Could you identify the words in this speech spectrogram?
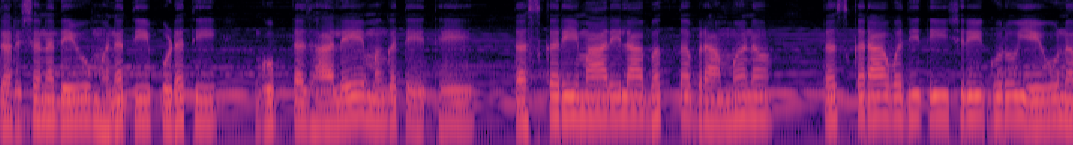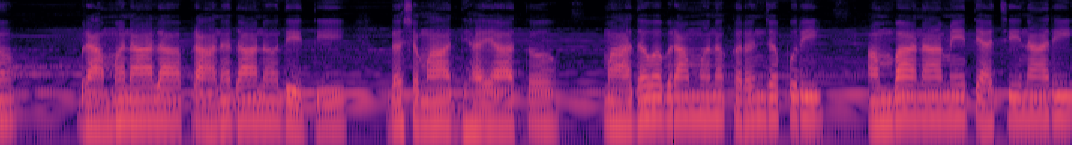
दर्शन देऊ म्हणती पुढती गुप्त झाले मग तेथे. तस्करी मारिला भक्त ब्राह्मण तस्करावधिती श्री गुरु येऊन ब्राह्मणाला प्राणदान देती दशमाध्यायात माधव ब्राह्मण करंजपुरी अंबा नामे त्याची नारी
